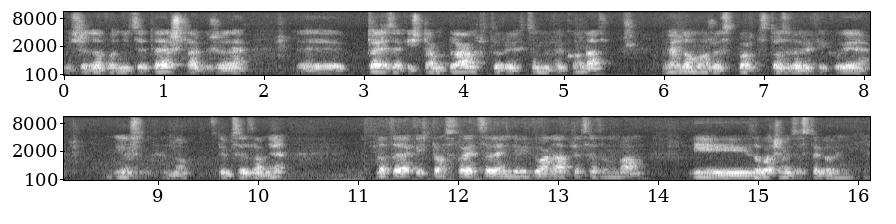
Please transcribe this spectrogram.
myślę zawodnicy też, także yy, to jest jakiś tam plan, który chcemy wykonać. Wiadomo, że sport to zweryfikuje już no, w tym sezonie. No to jakieś tam swoje cele indywidualne na ten sezon mam i zobaczymy co z tego wyniknie.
